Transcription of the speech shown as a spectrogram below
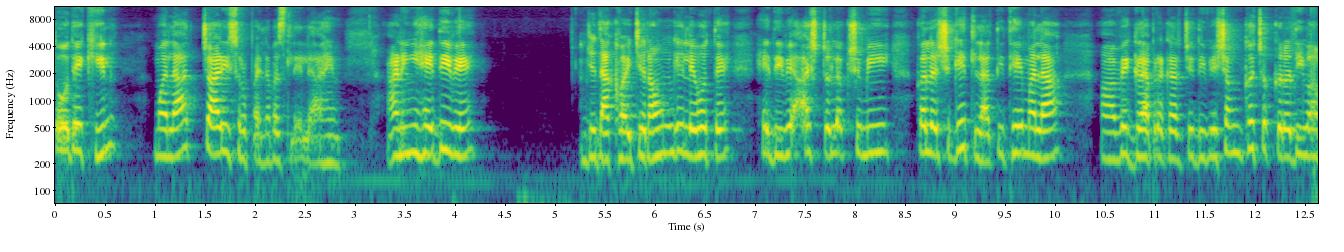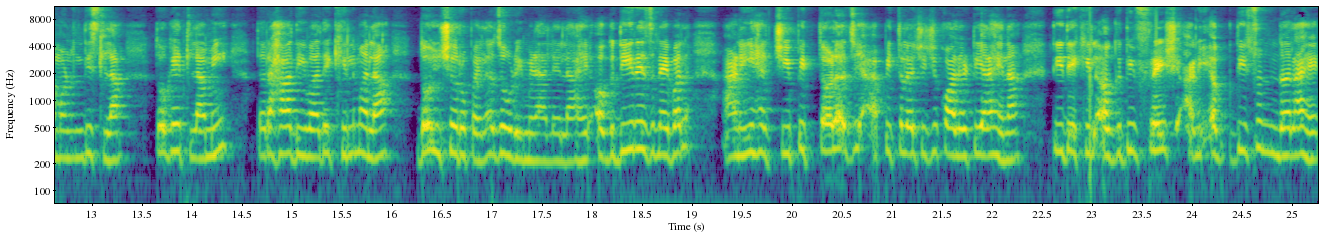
तो देखील मला चाळीस रुपयाला बसलेला आहे. आणि हे दिवे जे दाखवायचे राहून गेले होते हे दिवे अष्टलक्ष्मी कलश घेतला तिथे मला वेगळ्या प्रकारचे दिवे. शंखचक्र दिवा म्हणून दिसला तो घेतला मी. तर हा दिवा देखील मला दोनशे रुपयाला जोडी मिळालेला आहे. अगदी रिझनेबल आणि ह्याची पितळ जी पितळाची जी क्वालिटी आहे ना ती देखील अगदी फ्रेश आणि अगदी सुंदर आहे.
